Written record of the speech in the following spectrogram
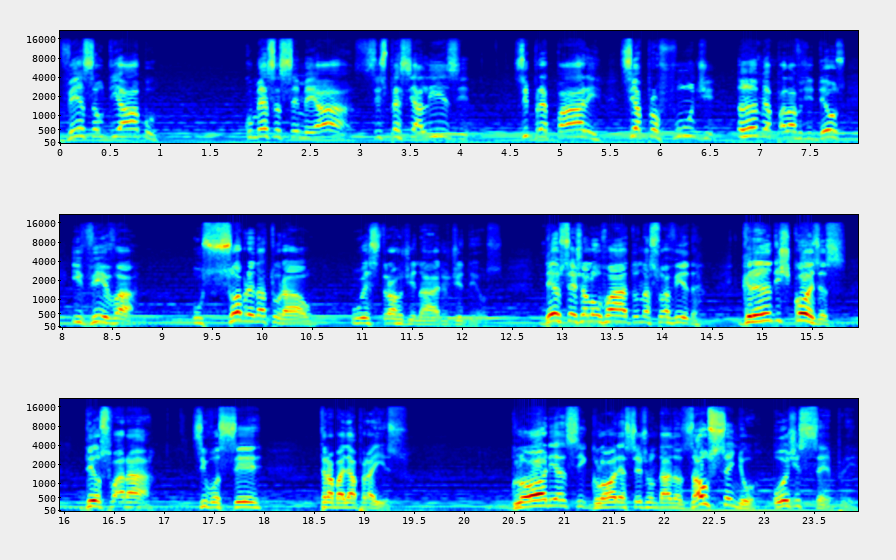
vença o diabo. Comece a semear, se especialize, se prepare, se aprofunde, ame a palavra de Deus e viva o sobrenatural, o extraordinário de Deus. Deus seja louvado na sua vida. Grandes coisas Deus fará se você trabalhar para isso. Glórias e glórias sejam dadas ao Senhor, hoje e sempre.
